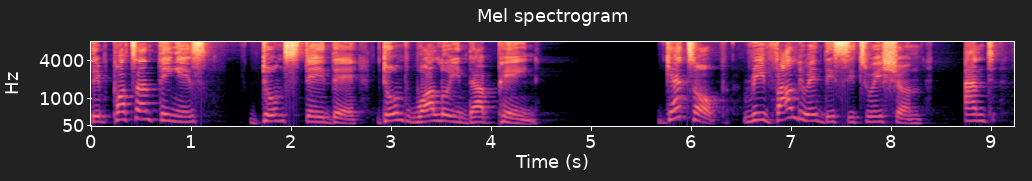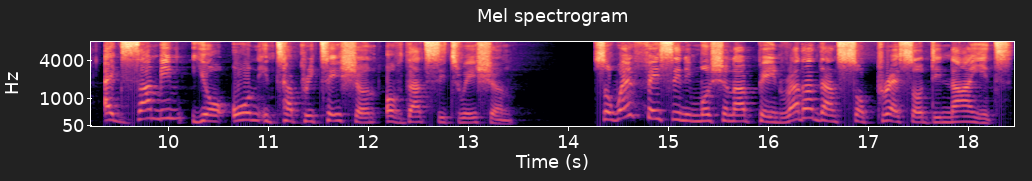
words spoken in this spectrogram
The important thing is don't stay there, don't wallow in that pain. Get up, reevaluate the situation, and examine your own interpretation of that situation. So, when facing emotional pain, rather than suppress or deny it,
